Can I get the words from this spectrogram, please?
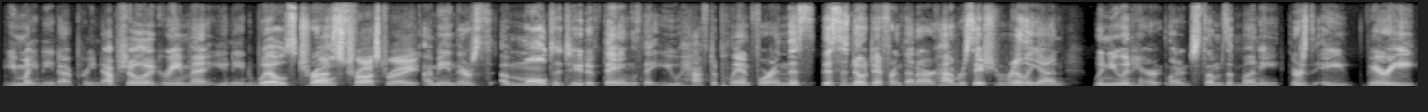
You might need a prenuptial agreement, you need wills, trust. Wills, trust, right? I mean, there's a multitude of things that you have to plan for, and this this is no different than our conversation really on when you inherit large sums of money. There's a very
